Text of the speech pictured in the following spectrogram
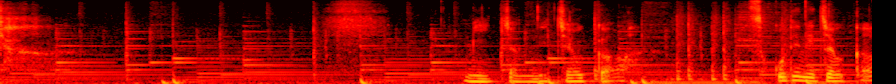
やみーちゃん寝ちゃうか。そこで寝ちゃうか。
